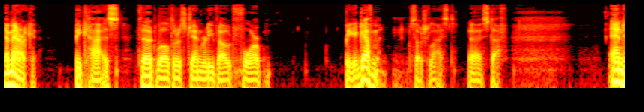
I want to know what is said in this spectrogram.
America because third worlders generally vote for bigger government, socialized uh, stuff. And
